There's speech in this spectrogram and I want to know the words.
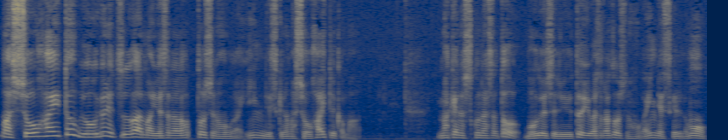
まあ、勝敗と防御率はまあ岩貞投手の方がいいんですけど、まあ、勝敗というかまあ負けの少なさと防御率でいうと岩貞投手の方がいいんですけれども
